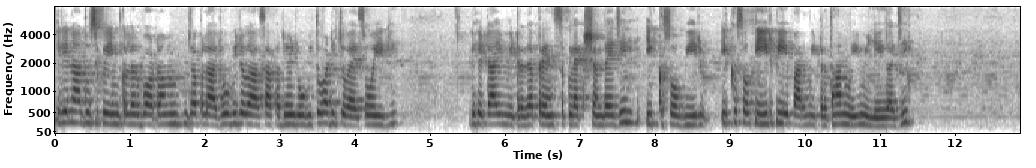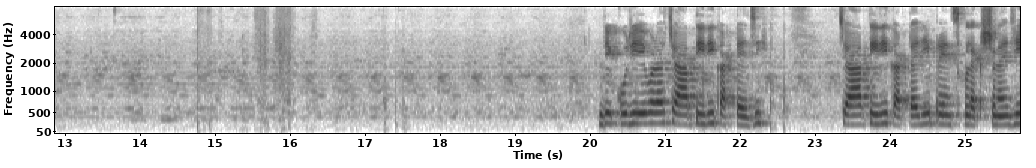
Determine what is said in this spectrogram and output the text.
ਇਹਦੇ ਨਾਲ ਤੁਸੀਂ ਕਰੀਮ ਕਲਰ ਬਾਟਮ ਜਾਂ ਪਲਾਜੋ ਵੀ ਲਗਾ ਸਕਦੇ ਹੋ, ਜੋ ਵੀ ਤੁਹਾਡੀ ਚੋਇਸ ਹੋਏਗੀ। ਇਹ 2.5 ਮੀਟਰ ਦਾ ਪ੍ਰਿੰਸ ਕਲੈਕਸ਼ਨ ਦਾ ਹੈ ਜੀ 120 130 ਰੁਪਏ ਪਰ ਮੀਟਰ ਤੁਹਾਨੂੰ ਇਹ ਮਿਲੇਗਾ ਜੀ। ਦੇਖੋ ਜੀ, ਇਹ ਵਾਲਾ ਚਾਰ ਤੀਹ ਦੀ ਕੱਟ ਹੈ ਜੀ। ਚਾਰ ਤੀਹ ਦੀ ਕੱਟ ਹੈ ਜੀ, ਪ੍ਰਿੰਸ ਕਲੈਕਸ਼ਨ ਹੈ ਜੀ,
